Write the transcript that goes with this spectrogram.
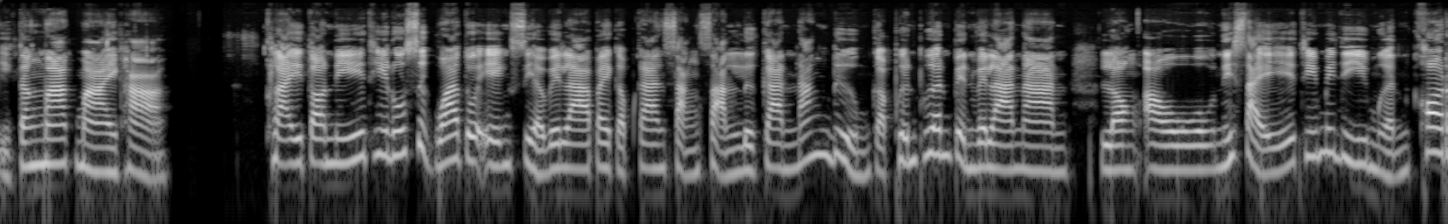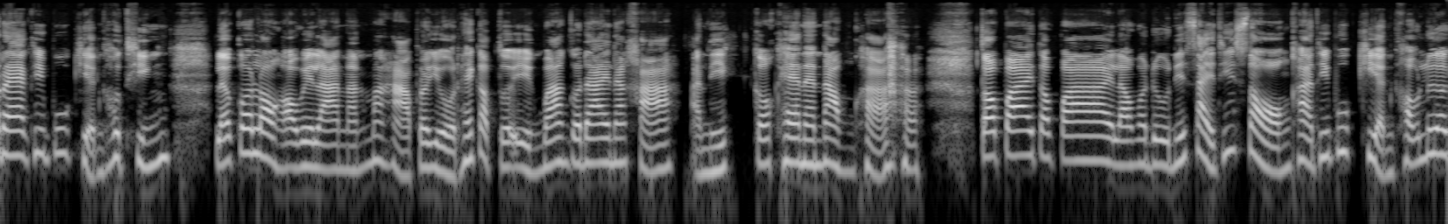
อีกตั้งมากมายค่ะ ใครตอนนี้ที่รู้สึกว่าตัวเองเสียเวลาไปกับการสังสรรค์หรือการนั่งดื่มกับเพื่อนๆเป็นเวลานาน ลองเอานิสัยที่ไม่ดีเหมือนข้อแรกที่ผู้เขียนเขาทิ้ง แล้วก็ลองเอาเวลานั้นมาหาประโยชน์ให้กับตัวเองบ้างก็ได้นะคะ อันนี้ก็แค่แนะนำค่ะ ต่อไปต่อไปเรามาดูนิสัยที่สองค่ะที่ผู้เขียนเขาเลือก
